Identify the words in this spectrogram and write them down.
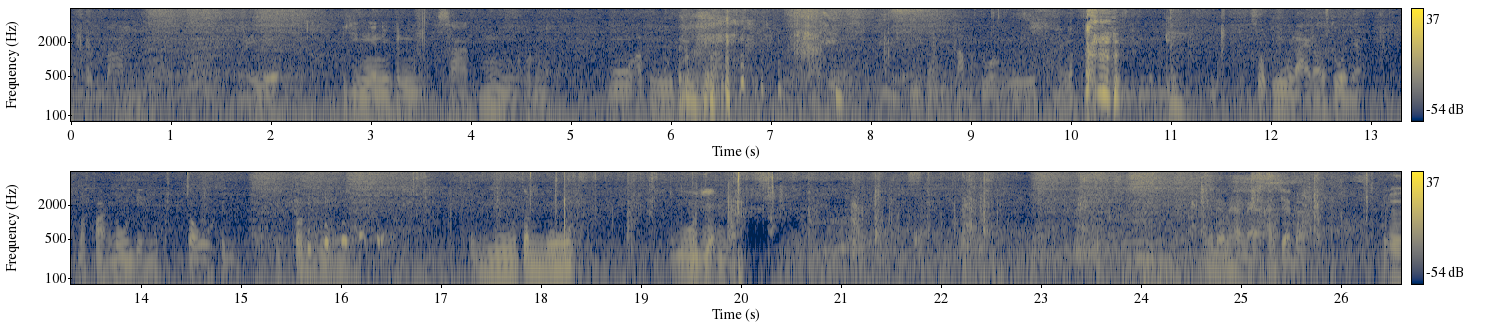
มาบนบานไว้เยอะ ที่จริงอันนี้เป็นซากมือคนนะงูครับงูเต็มเลยมีครับลำตัวงูเห็นไหมศพงูหลายร้อยตัวเนี่ย มาฝังลงดินแล้วโตขึ้นเป็นต้นงูต้นงูต้นงูงูเย็นแบบนี่ได้ไม่ทันไหนอันเจ็ดอะเออ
